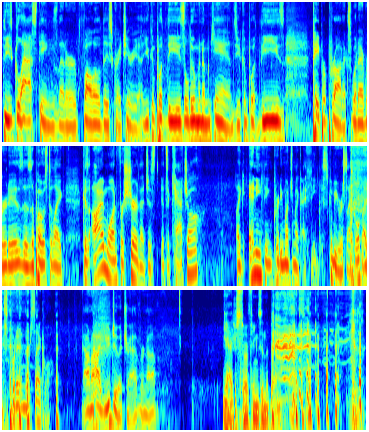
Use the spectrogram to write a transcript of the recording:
these glass things that are follow this criteria. You can put these aluminum cans, you can put these paper products, whatever it is, as opposed to like because I'm one for sure that just it's a catch all. Like anything pretty much I'm like, I think this can be recycled. I just put it in the recycle. I don't know how you do it, Trav, or not. Yeah, I just throw things in the bin.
